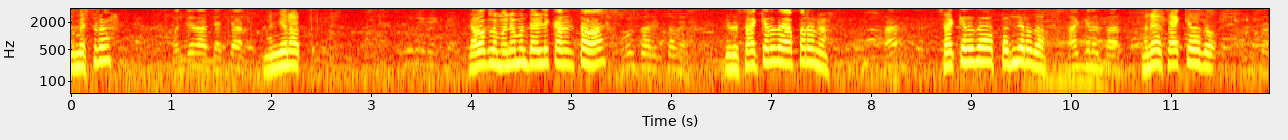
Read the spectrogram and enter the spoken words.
ನಿಮ್ಮ ಹೆಸರು? Manjunath H R. ಮಂಜುನಾಥ್. ಯಾವಾಗಲೂ ಮನೆ ಮುಂದೆ ಹಳ್ಳಿ ಕಾರ್ ಇರ್ತಾವ. ಹ್ಞೂ ಇದು ಸಾಕಿರೋದ ವ್ಯಾಪಾರನ? ಸಾಕಿರೋದ ತಂದಿರೋದು? ಮನೇಲಿ ಸಾಕಿರೋದು? ಹ್ಞೂ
